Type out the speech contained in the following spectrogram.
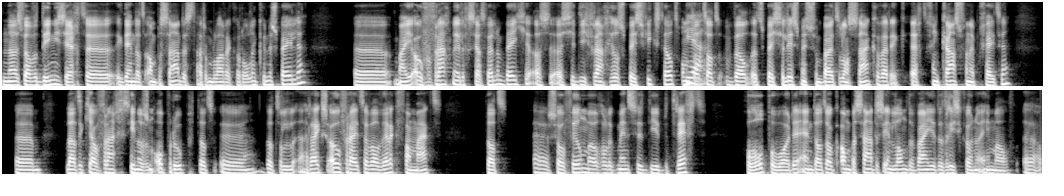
Nou, is wel wat Dini zegt. ik denk dat ambassades daar een belangrijke rol in kunnen spelen. Maar je overvraagt me eerlijk gezegd wel een beetje als, als je die vraag heel specifiek stelt. Omdat ja. dat wel het specialisme is van buitenlandse zaken, waar ik echt geen kaas van heb gegeten. Ehm, laat ik jouw vraag zien als een oproep dat, uh, dat de Rijksoverheid er wel werk van maakt. Dat uh, zoveel mogelijk mensen die het betreft geholpen worden. En dat ook ambassades in landen waar je dat risico nou eenmaal uh,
